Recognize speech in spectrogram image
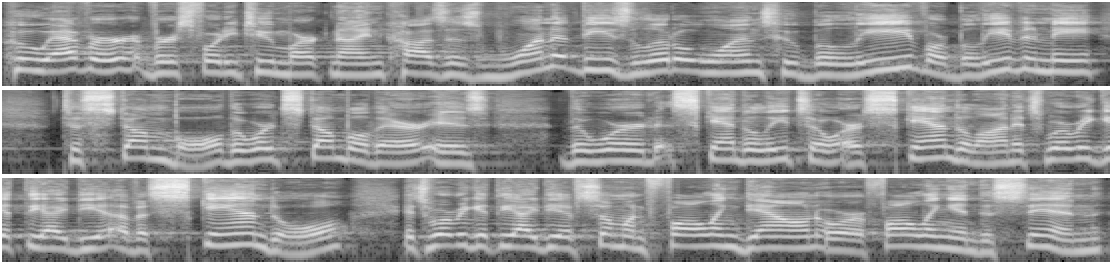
Whoever, verse 42, Mark 9, causes one of these little ones who believe or believe in me to stumble. The word stumble there is the word scandalizo or scandalon. It's where we get the idea of a scandal. It's where we get the idea of someone falling down or falling into sin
